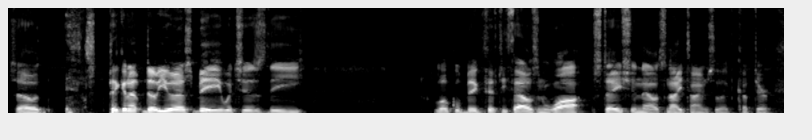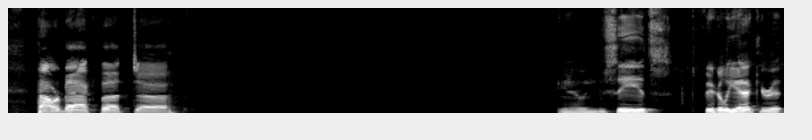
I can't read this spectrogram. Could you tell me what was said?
So it's picking up WSB, which is the local big 50,000 watt station. Now it's nighttime, so they've cut their power back, but uh, you know, you see it's fairly accurate.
